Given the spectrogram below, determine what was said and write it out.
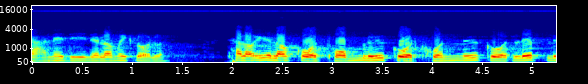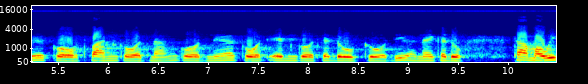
ฐานให้ดีเนี่ยเราไม่โกรธหรอก ถ้าเราเออเราโกรธผมหรือโกรธขนหรือโกรธเล็บ หรือโกรธฟันโกรธหนังโกรธเนื้อโกรธเอ็นโกรธกระดูกโกรธเยื่อในกระดูก ถ้ามาวิ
